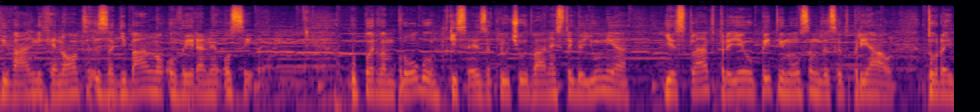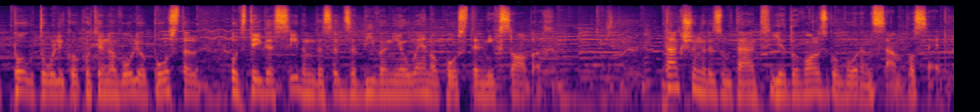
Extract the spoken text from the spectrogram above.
bivalnih enot za gibalno overene osebe. V prvem krogu, ki se je zaključil 12. junija, je sklad prejel 85 prijav, torej pol toliko, kot je na voljo postelj, od tega 70 za bivanje v enoposteljnih sobah. Takšen rezultat je dovolj zgovoren sam po sebi.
